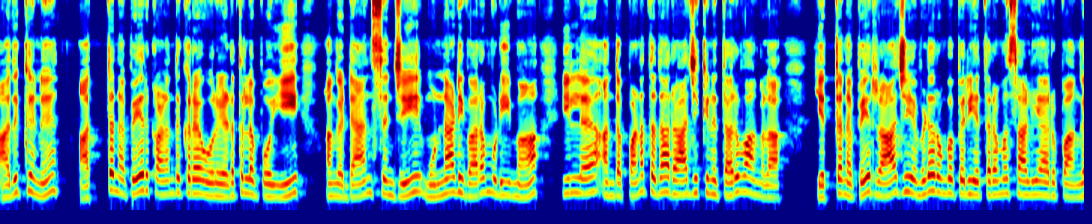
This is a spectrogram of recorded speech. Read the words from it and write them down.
அதுக்குன்னு அத்தனை பேர் கலந்துக்கிற ஒரு இடத்துல போய் அங்கே டான்ஸ் செஞ்சு முன்னாடி வர முடியுமா? இல்லை அந்த பணத்தை தான் ராஜிக்குன்னு தருவாங்களா? எத்தனை பேர் ராஜியை விட ரொம்ப பெரிய திறமசாலியாக இருப்பாங்க.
